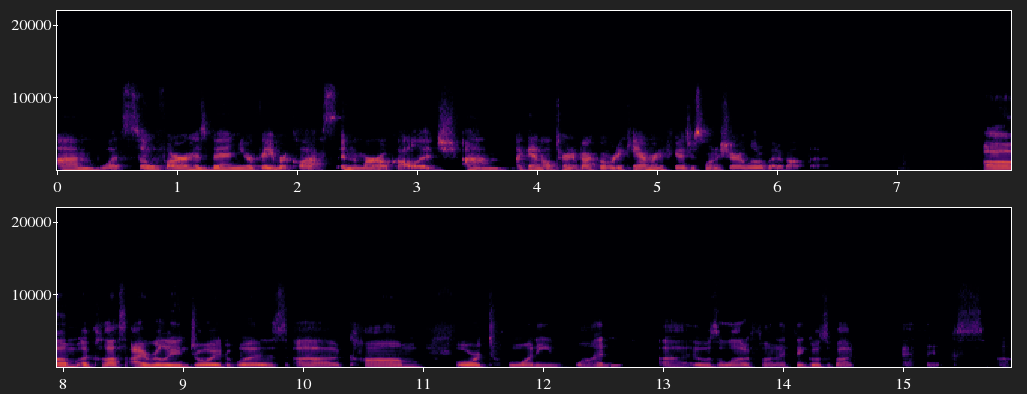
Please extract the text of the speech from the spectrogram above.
Um, what so far has been your favorite class in the Murrow College? Um, again, I'll turn it back over to Cameron if you guys just want to share a little bit about that. Um, a class I really enjoyed was uh, Com 421. Uh, it was a lot of fun. I think it was about ethics, um,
